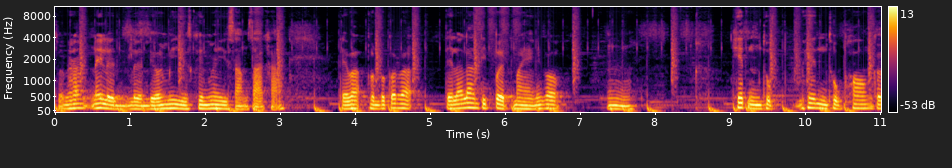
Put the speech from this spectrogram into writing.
จนกระทั่งในเลินเลินเดี๋ยวมีอยู่ขึ้นมาอยู่3สาขา แต่ว่าผลปรากฏว่า แต่ละร้านที่เปิดใหม่นี่ก็ อืมเฮ็ดถูกเฮ็ดถูกพองก็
